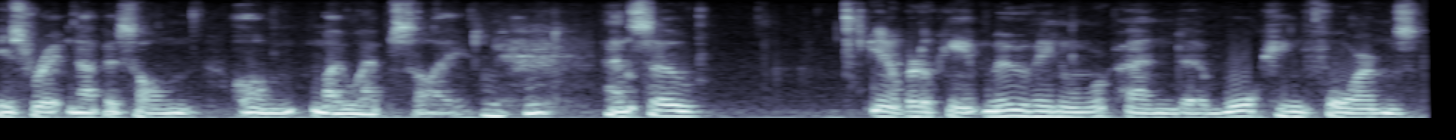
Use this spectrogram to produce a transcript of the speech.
is written up. It's on on my website, and so. You know, we're looking at moving and, and uh, walking forms,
